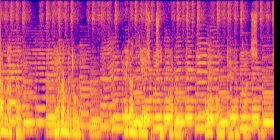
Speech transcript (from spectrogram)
Maranata, Herramme tulee. Herran Jeesuksen armo, olkoon teidän kanssanne.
